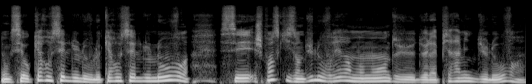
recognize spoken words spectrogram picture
Donc c'est au Carrousel du Louvre. Le Carrousel du Louvre, c'est, je pense qu'ils ont dû l'ouvrir à un moment de la pyramide du Louvre.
